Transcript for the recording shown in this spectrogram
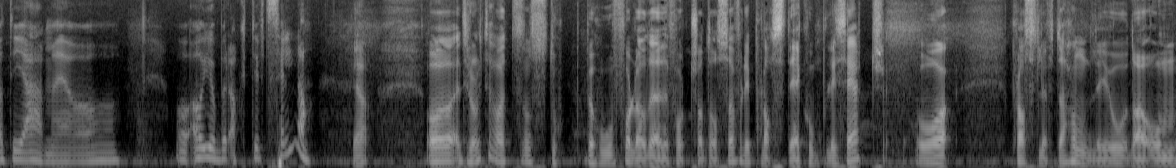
at de er med og, og, og, jobber aktivt selv. da. Ja, og jeg tror nok det var et stort behov for det, og det er det fortsatt også, fordi plast er komplisert. Og plastløftet handler jo da om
